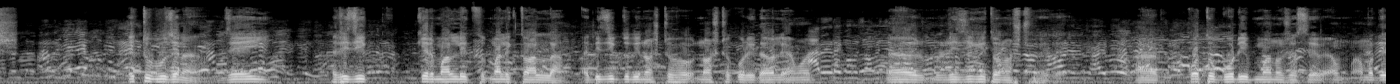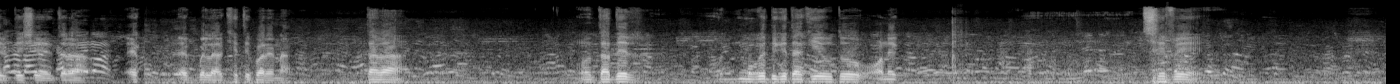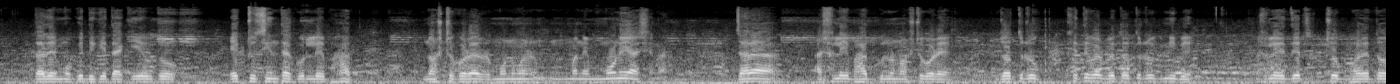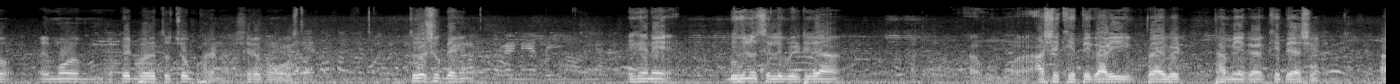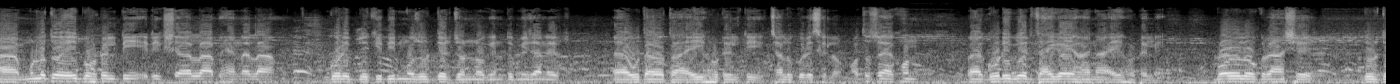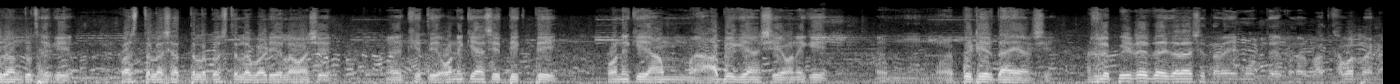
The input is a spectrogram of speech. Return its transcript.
একটু বুঝে না যে এই রিজিকের মালিক মালিক তো আল্লাহ। রিজিক যদি নষ্ট নষ্ট করি তাহলে আমার রিজিকই তো নষ্ট হয়ে যায়। আর কত গরিব মানুষ আছে আমাদের দেশে যারা এক, একবেলা খেতে পারে না। তারা তাদের মুখের দিকে তাকিয়েও তো অনেক সেফে তাদের মুখের দিকে তাকিয়েও তো একটু চিন্তা করলে ভাত নষ্ট করার মনে মানে মনে আসে না। যারা আসলে এই ভাতগুলো নষ্ট করে, যতটুক খেতে পারবে ততটুক নিবে। আসলে এদের চোখ ভরে তো পেট ভরে তো চোখ ভরে না, সেরকম অবস্থা। তো দর্শক দেখেন, এখানে সেলিব্রিটিরা আসে খেতে, গাড়ি প্রাইভেট থামিয়ে খেতে আসে। মূলত এই হোটেলটি রিক্সাওয়ালা, ভ্যানওয়ালা, গরিব দুঃখী, দিন মজুরদের জন্য কিন্তু মিজানের উদারতা এই হোটেলটি চালু করেছিল। অথচ এখন গরিবের জায়গায় হয় না এই হোটেলে। বড় লোকরা আসে, দূর দূরান্ত থেকে, পাঁচতলা, সাততলা, দশতলা, বাড়িওয়ালাও আসে খেতে। অনেকে আসে দেখতে, অনেকে আম, আবেগে আসে, অনেকে পেটের দায়ে আসে। আসলে পেটের দায় যারা আসে তারা এই মুহূর্তে এখন আর ভাত খাবার পায় না।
